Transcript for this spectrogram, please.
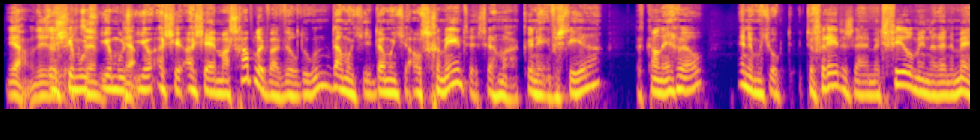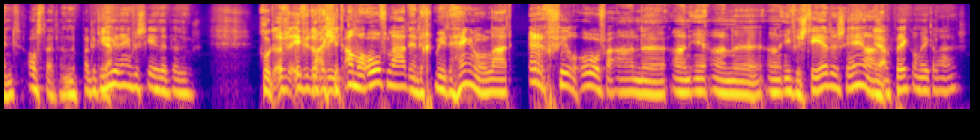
Ja, dus, Dus je echt, moet, eh, je moet, ja. je, als, je, als jij maatschappelijk wat wil doen, dan moet, je, dan moet je als gemeente zeg maar, kunnen investeren. Dat kan echt wel. En dan moet je ook tevreden zijn met veel minder rendement als dat een particuliere Ja. investeerder dat doet. Goed, even Maar als je het allemaal overlaat en de gemeente Hengelo laat erg veel over aan, eh, aan, aan, eh, aan investeerders, hè, aan Ja. projectontwikkelaars.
